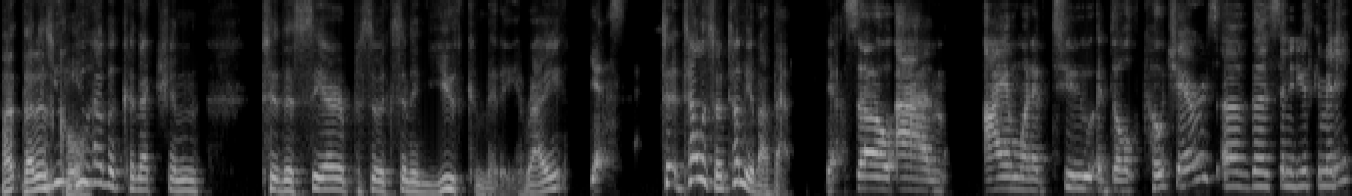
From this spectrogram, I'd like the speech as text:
That that is you, cool. You have a connection to the Sierra Pacific Synod Youth Committee, right? Yes. T- tell us, so tell me about that. Yeah. So um, I am one of two adult co-chairs of the Synod Youth Committee.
